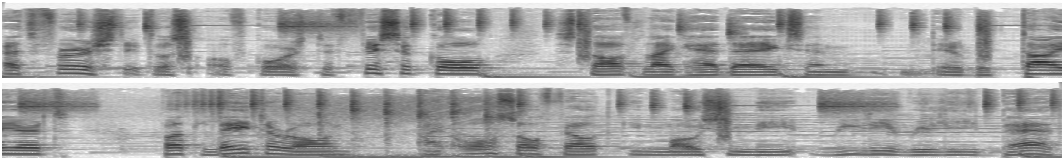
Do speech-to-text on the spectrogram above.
At first, it was, of course, the physical stuff like headaches and a little bit tired, but later on, I also felt emotionally really, really bad.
